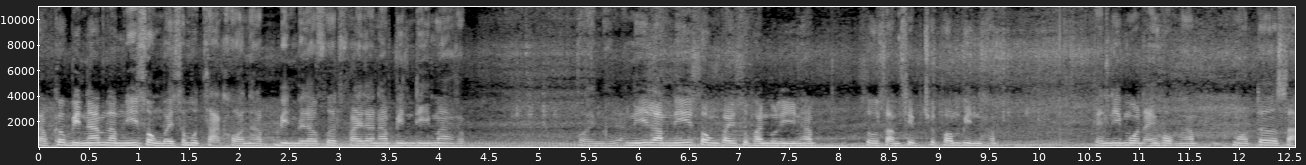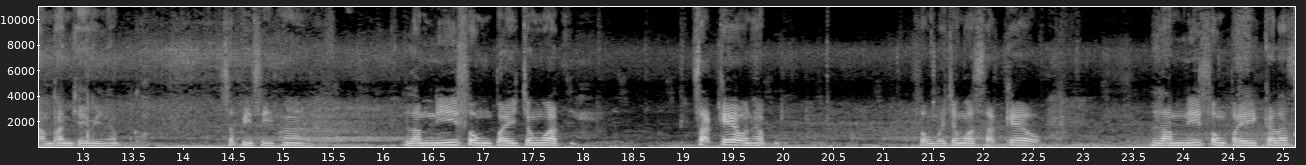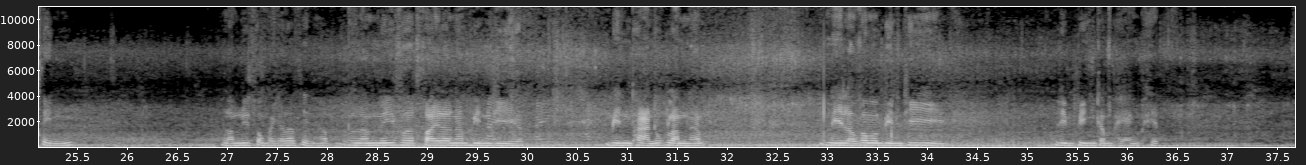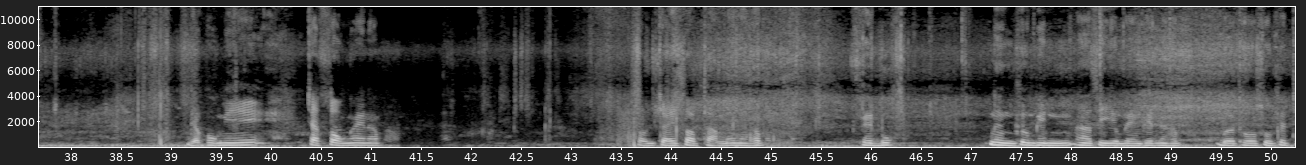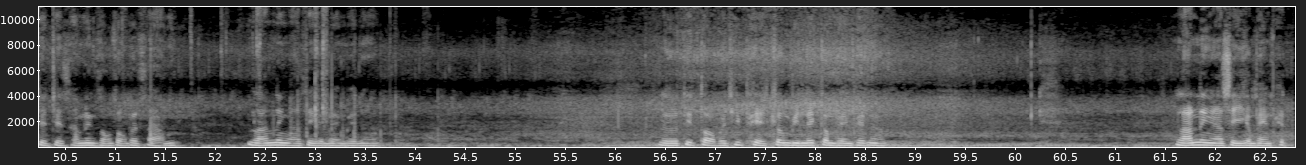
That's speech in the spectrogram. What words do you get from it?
ครับเครื่องบินน้ำลำนี้ส่งไปสมุทรสาครนะครับ บินไปแล้วเฟิร์สไฟแล้วนะครับบินดีมากครับปล่อยมืออันนี้ลำนี้ส่งไปสุพรรณบุรีนะครับสู่สามสิบชุดพร้อมบินครับ เป็นรีโมทไอหกครับ มอเตอร์สามพันเควีครับ สปีดสี่ห้าลำนี้ส่งไปจังหวัดสระแก้วนะครับ ส่งไปจังหวัดสระแก้วลำนี้ส่งไปกาลสินธุ์ ลำนี้ส่งไปกาฬสินครับลำนี้เฟิร์สไฟแล้วนะบินดีครับ บินผ่านทุกลำนะครับ นี่เราก็มาบินที่ริมปิงกำแพงเพชร เดี๋ยวพรุ่งนี้จัดส่งให้นะครับ สนใจสอบถามได้นะครับ Facebook หนึ่งเครื่องบิน RC กำแพงเพชรนะครับ เบอร์โทรศูนย์เจ็ดเจ็ดสามหนึ่งสองสองแปดสามร้านหนึ่ง RC กำแพงเพชรนะครับ หรือติดต่อไปที่เพจเครื่องบินเล็กกำแพงเพชรนะครับ ร้านหนึ่งอาซีกำแพงเพชร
